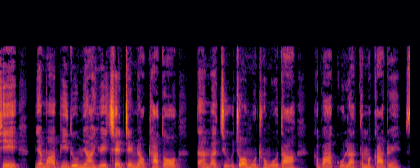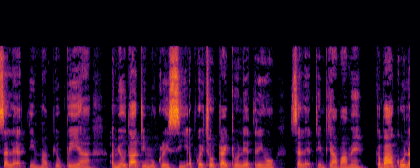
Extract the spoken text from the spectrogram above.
ဖြင့်မြန်မာပြည်သူများရွေးချယ်တင်မြှောက်ထားသောတန်မတ်ကျူးကျော်မှုထုံးကိုသာကမ္ဘာကုလသမဂ္ဂတွင်ဆက်လက်အတိမတ်ပြုတ်ပေးရန်အမျိုးသားဒီမိုကရေစီအဖွဲ့ချုပ်တိုက်တွန်းတဲ့သတင်းကိုဆက်လက်တင်ပြပါမယ်။ကမ္ဘာကုလ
